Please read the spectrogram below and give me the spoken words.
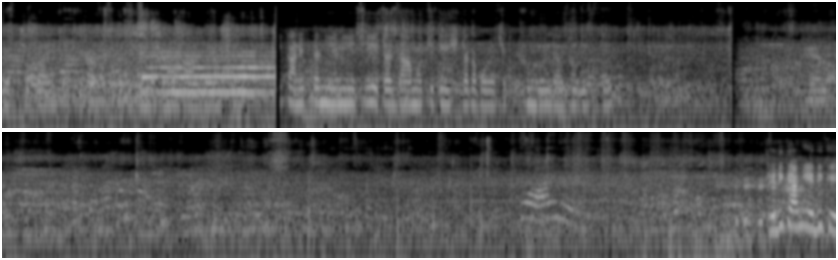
হচ্ছে প্রায়। কানেরটা নিয়ে নিয়েছি, এটার দাম হচ্ছে তিরিশ টাকা পড়েছে, খুব সুন্দর লাগছে দেখতে। এদিকে, আমি এদিকে।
